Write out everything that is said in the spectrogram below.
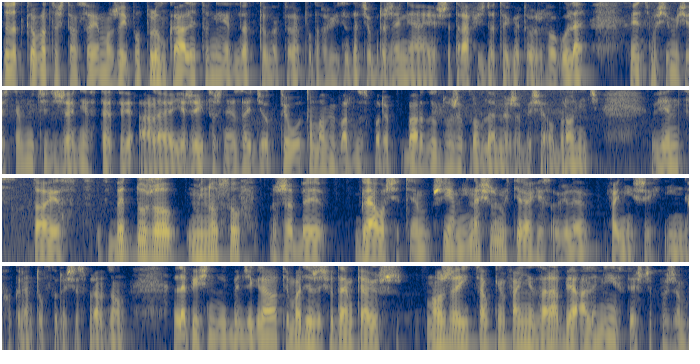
Dodatkowo coś tam sobie może i poplumka, ale to nie jest dodatkowa, która potrafi zadać obrażenia, a jeszcze trafić do tego to już w ogóle, więc musimy się z tym liczyć, że niestety, ale jeżeli coś nam zajdzie od tyłu, to mamy bardzo spore, bardzo duże problemy, żeby się obronić, więc to jest zbyt dużo minusów, żeby grało się tym przyjemniej. Na siódmych tierach jest o wiele fajniejszych innych okrętów, które się sprawdzą lepiej się nimi będzie grało. Tym bardziej, że siódemka już może i całkiem fajnie zarabia, ale nie jest to jeszcze poziom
